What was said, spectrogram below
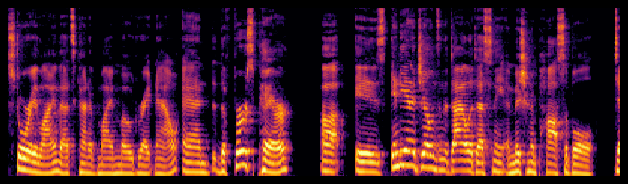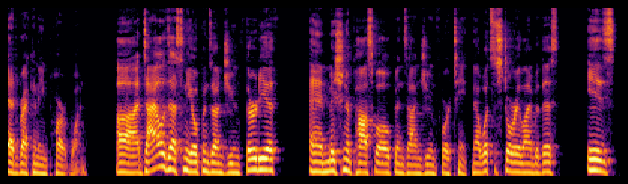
storyline. That's kind of my mode right now. And the first pair uh, is Indiana Jones and the Dial of Destiny and Mission Impossible Dead Reckoning Part 1. Uh, Dial of Destiny opens on June 30th and Mission Impossible opens on June 14th. Now, what's the storyline with this? Is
